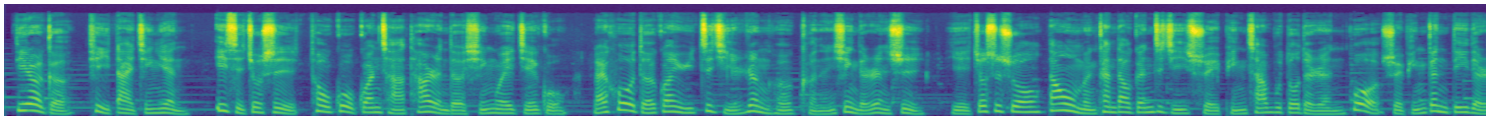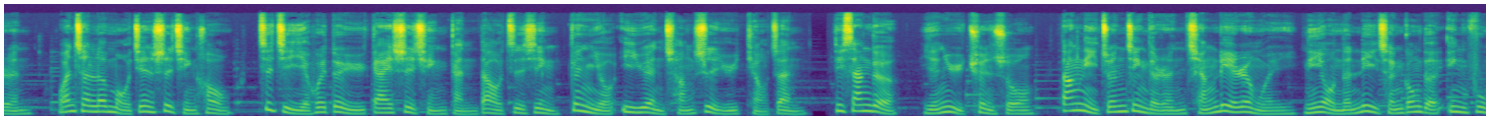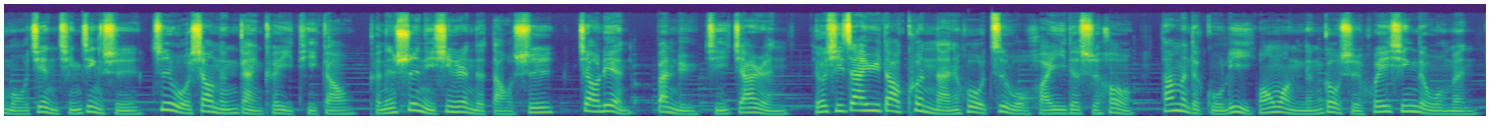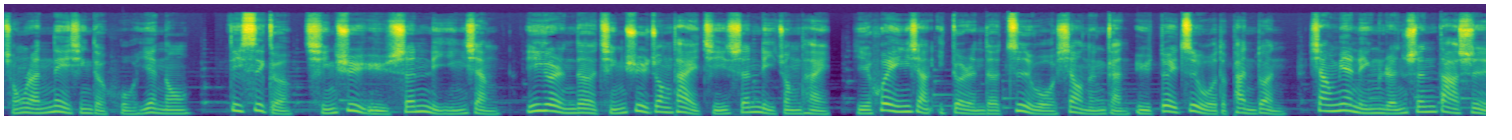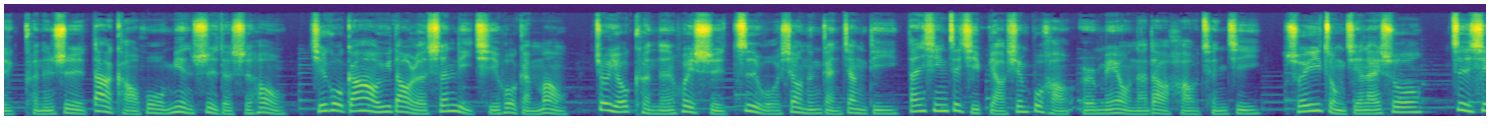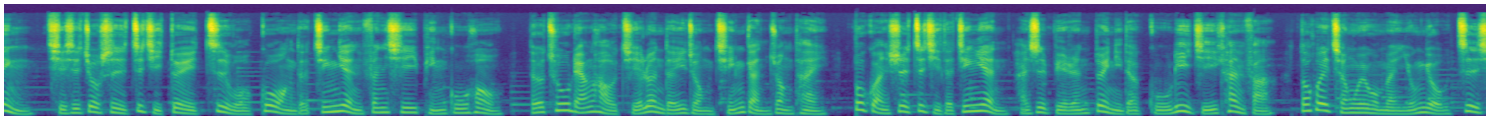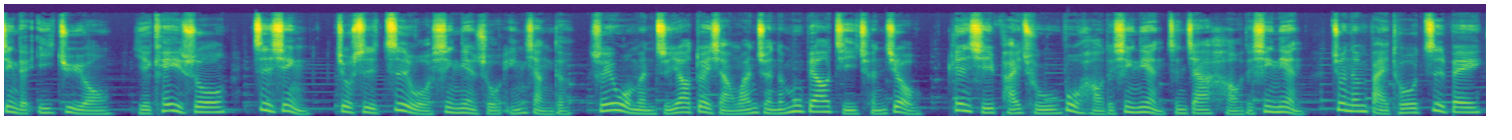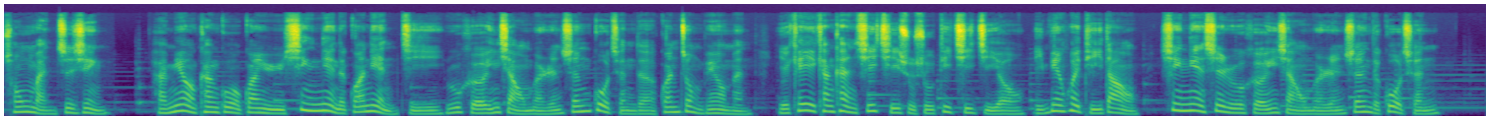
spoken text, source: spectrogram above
第二个替代经验，意思就是透过观察他人的行为结果，来获得关于自己任何可能性的认识。也就是说，当我们看到跟自己水平差不多的人或水平更低的人完成了某件事情后，自己也会对于该事情感到自信，更有意愿尝试与挑战。第三个言语劝说：当你尊敬的人强烈认为你有能力成功的应付某件情境时，自我效能感可以提高。可能是你信任的导师、教练、伴侣及家人。尤其在遇到困难或自我怀疑的时候，他们的鼓励往往能够使灰心的我们重燃内心的火焰哦。第四个，情绪与生理影响，一个人的情绪状态及生理状态也会影响一个人的自我效能感与对自我的判断。像面临人生大事，可能是大考或面试的时候，结果刚好遇到了生理期或感冒。就有可能会使自我效能感降低，担心自己表现不好而没有拿到好成绩。所以总结来说，自信其实就是自己对自我过往的经验分析评估后，得出良好结论的一种情感状态。不管是自己的经验，还是别人对你的鼓励及看法，都会成为我们拥有自信的依据哦。也可以说，自信就是自我信念所影响的。所以，我们只要对想完成的目标及成就，练习排除不好的信念，增加好的信念，就能摆脱自卑，充满自信。还没有看过关于信念的观念及如何影响我们人生过程的观众朋友们，也可以看看西奇叔叔第七集哦，里面会提到信念是如何影响我们人生的过程。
